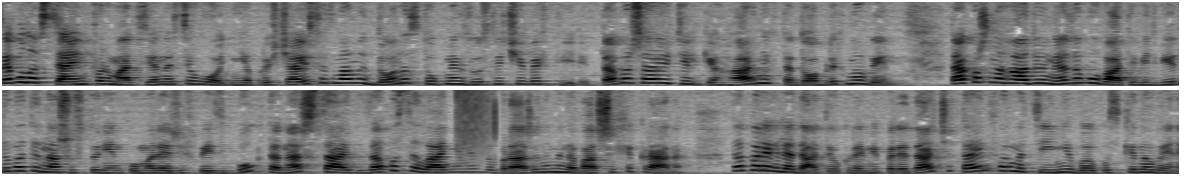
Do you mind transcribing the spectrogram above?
Це була вся інформація на сьогодні. Я прощаюся з вами до наступних зустрічей в ефірі та бажаю тільки гарних та добрих новин. Також нагадую не забувати відвідувати нашу сторінку в мережі Facebook та наш сайт за посиланнями, зображеними на ваших екранах, та переглядати окремі передачі та інформаційні випуски новин.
